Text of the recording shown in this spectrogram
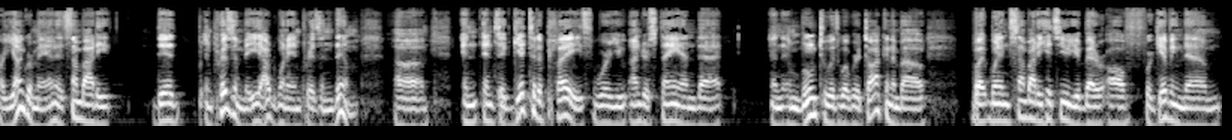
or younger man, if somebody did imprison me, I would want to imprison them. Uh, and and to get to the place where you understand that, and Ubuntu is what we're talking about. But when somebody hits you, you're better off forgiving them,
